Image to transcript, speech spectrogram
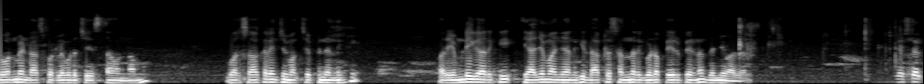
గవర్నమెంట్ హాస్పిటల్ కూడా చేస్తూ ఉన్నాము. వారు సహకరించి మాకు చెప్పినందుకు మరి ఎండి గారికి యాజమాన్యానికి డాక్టర్స్ అందరికి కూడా పేరు పేరున ధన్యవాదాలు. National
